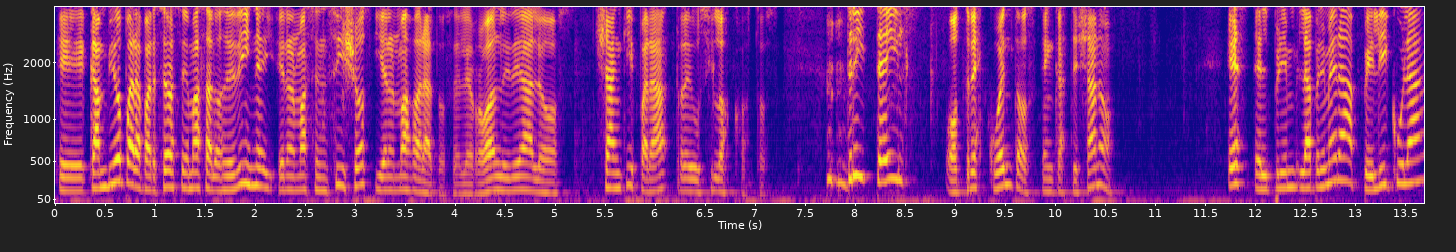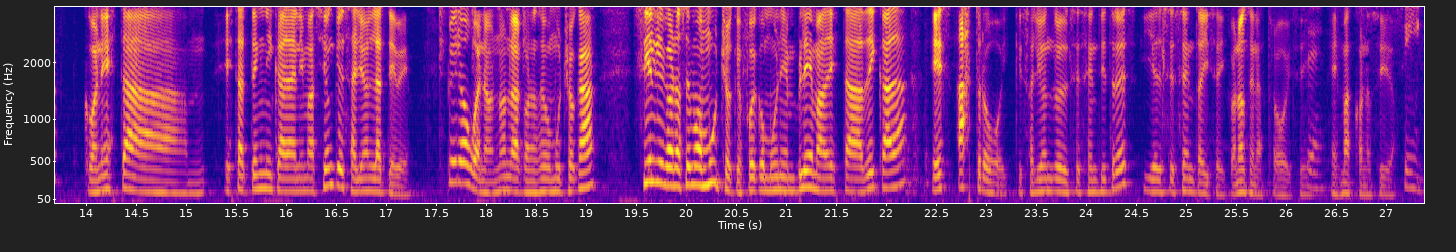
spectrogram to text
eh, cambió para parecerse más a los de Disney, eran más sencillos y eran más baratos. le robaron la idea a los yankees para reducir los costos. Three Tales, o Tres Cuentos en castellano, es la primera película con esta, esta técnica de animación que salió en la TV pero bueno, no la conocemos mucho acá. Sí el que conocemos mucho, que fue como un emblema de esta década, es Astro Boy, que salió entre el 63 y el 66. ¿Conocen Astro Boy? Sí. Es más conocido. Sí.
